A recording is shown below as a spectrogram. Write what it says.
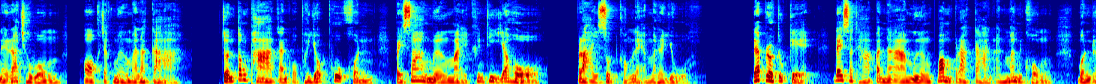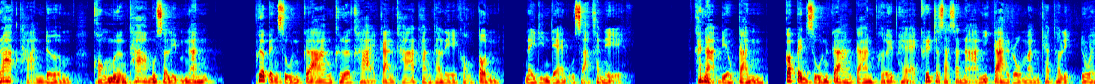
ในราชวงศ์ ออกจากเมืองมะละกา จนต้องพากันอพยพผู้คนไปสร้างเมืองใหม่ขึ้นที่ยะโฮ ปลายสุดของแหลมมารายู และโปรตุเกสได้สถาปนาเมืองป้อมปราการอันมั่นคง บนรากฐานเดิมของเมืองท่ามุสลิมนั้น เพื่อเป็นศูนย์กลางเครือข่ายการค้าทางทะเลของตนในดินแดนอุษาคเน ขณะเดียวกันก็เป็นศูนย์กลางการเผยแผ่คริสตศาสนานิกายโรมันแคทอลิกด้วย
